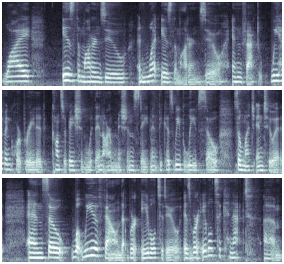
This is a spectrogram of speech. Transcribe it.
why is the modern zoo and what is the modern zoo? And in fact, we have incorporated conservation within our mission statement because we believe so so much into it. And so, what we have found that we're able to do is we're able to connect um,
